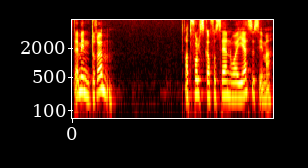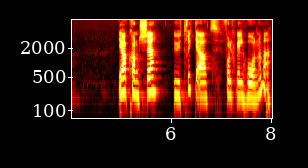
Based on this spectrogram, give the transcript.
Det er min drøm at folk skal få se noe av Jesus i meg. Ja, kanskje uttrykket er at folk vil håne meg.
